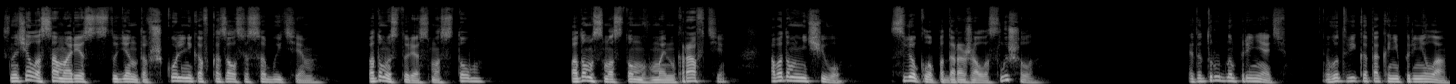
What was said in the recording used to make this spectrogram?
Сначала сам арест студентов-школьников казался событием, потом история с мостом, потом с мостом в Майнкрафте, а потом ничего. Свекла подорожала, слышала? Это трудно принять. Вот Вика так и не приняла.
